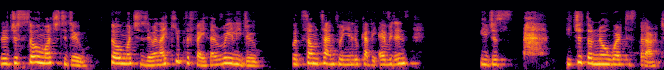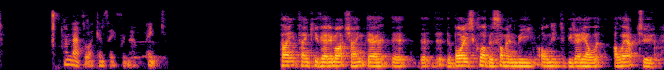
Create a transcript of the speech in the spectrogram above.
there's just so much to do so much to do, and I keep the faith, I really do. But sometimes when you look at the evidence, you just you just don't know where to start. And that's all I can say for now. Thank you. Thank, thank you very much. I think the, the, the, the boys club is something we all need to be very alert to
